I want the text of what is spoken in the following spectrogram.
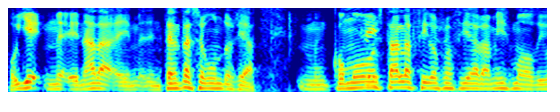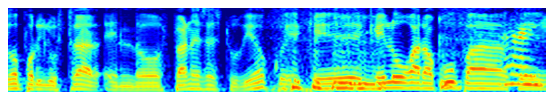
Oye, eh, nada, en, en 30 segundos ya. Mm, ¿Cómo está la filosofía ahora mismo, digo, por ilustrar, en los planes de estudio? ¿Qué, qué- qué lugar ocupa? ¿Qué- Ay.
